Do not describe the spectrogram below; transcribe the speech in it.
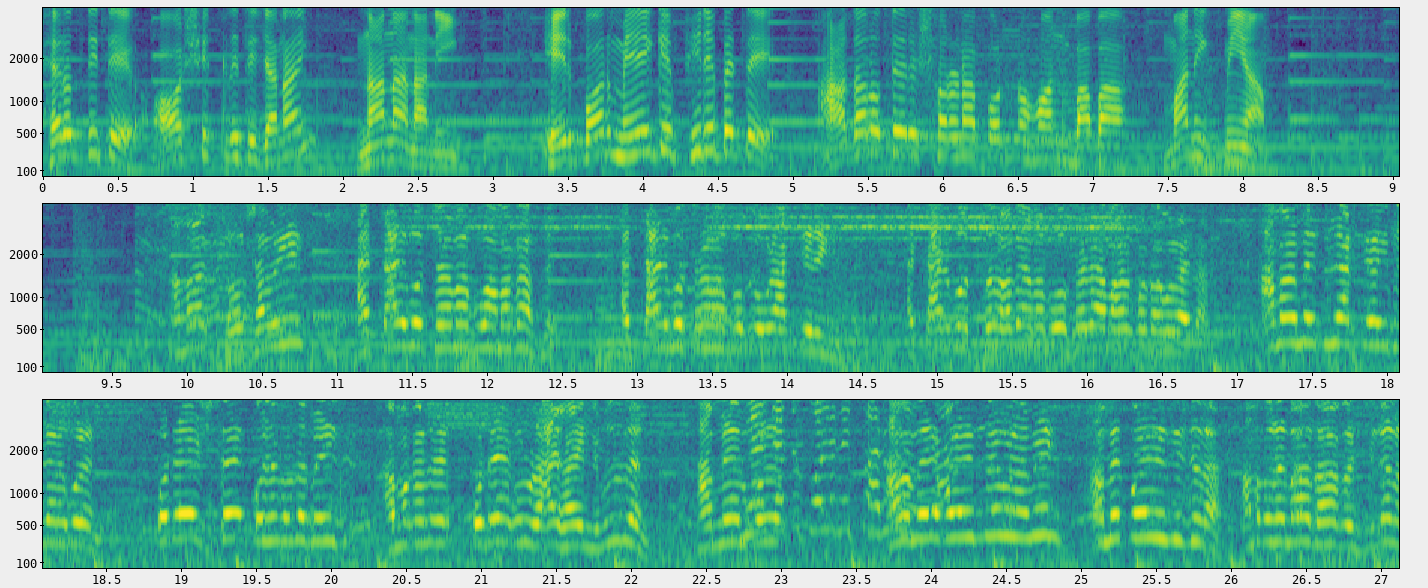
ফেরত দিতে অস্বীকৃতি জানায় নানা নানি। এরপর মেয়েকে ফিরে পেতে আদালতের শরণাপন্ন হন বাবা মানিক মিয়া। আমার শ্বশুরি আর চার বছর আমার বউ আমার কাছে। আর চার বছর আমার বউকে ওরা আটকে রেখেছে আর চার বছর হবে আমার বউ সাথে আমার কথা বলে না। আমার মেয়ে তিনি আটকে রেখে কেন বলেন কোর্টে এসছে কোর্টে তাদের মেয়ে আমার কাছে কোর্টে এখনও রায় হয়নি বুঝলেন? আমি আমার। মেয়েটা করে দিতে আমি আমি করে দিচ্ছে না। আমার কাছে মারা ধরা করছি কেন?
